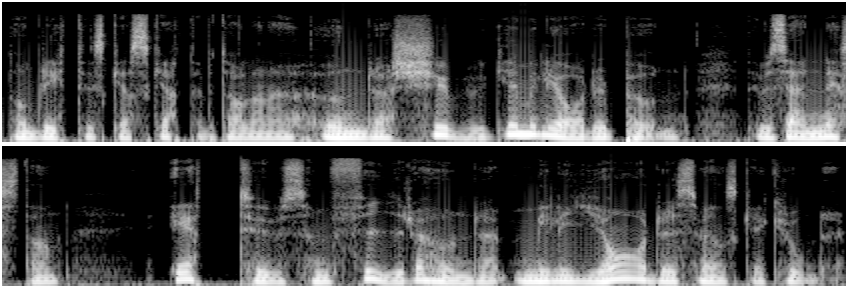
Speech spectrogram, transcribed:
de brittiska skattebetalarna 120 miljarder pund, det vill säga nästan 1400 miljarder svenska kronor.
